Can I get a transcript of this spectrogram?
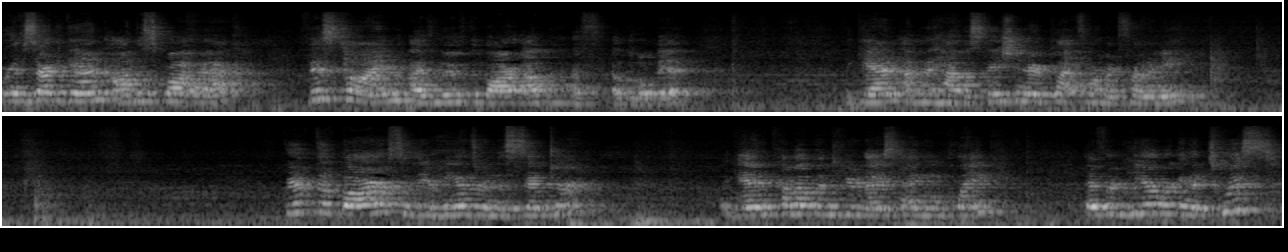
we're going to start again on the squat rack. This time I've moved the bar up a, a little bit. Again, I'm going to have a stationary platform in front of me. Grip the bar so that your hands are in the center. Again, come up into your nice hanging plank. And from here, we're going to twist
